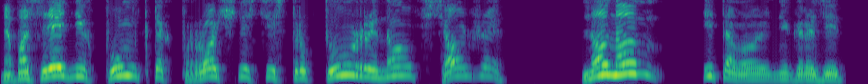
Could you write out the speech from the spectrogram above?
на последних пунктах прочности структуры, но все же. Но нам и того не грозит.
